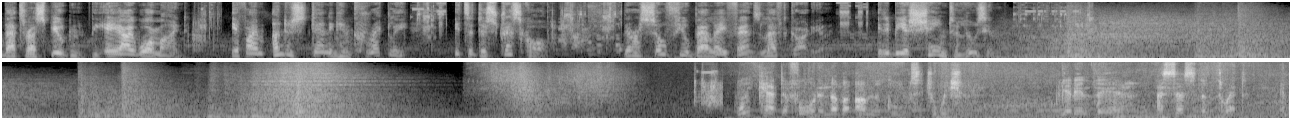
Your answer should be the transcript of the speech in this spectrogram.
That's Rasputin, the AI Warmind. If I'm understanding him correctly, it's a distress call. There are so few ballet fans left, Guardian. It'd be a shame to lose him. Can't afford another Omnigul situation. Get in there, assess the threat, and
